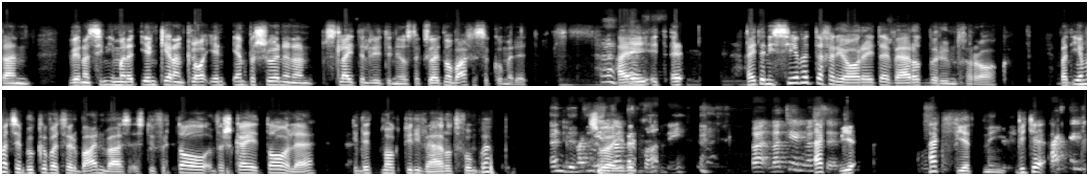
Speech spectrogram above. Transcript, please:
dan jy weet dan sien iemand dit een keer dan klaar een een persoon en dan sluit hulle die toneelstuk. So hy het maar baie gesukkel met dit. Hy het eh, hy het in die 70er jare het hy wêreldberoemd geraak. Want een van sy boeke wat verban was, is toe vertaal in verskeie tale en dit maak toe die wêreld vir hom oop. En dit is So, jy weet- van nie. Wat wat een was Ek dit? weet ek weet nie. Weet jy, Ek ek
